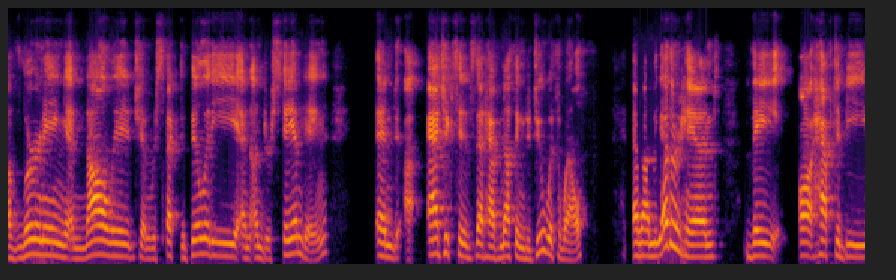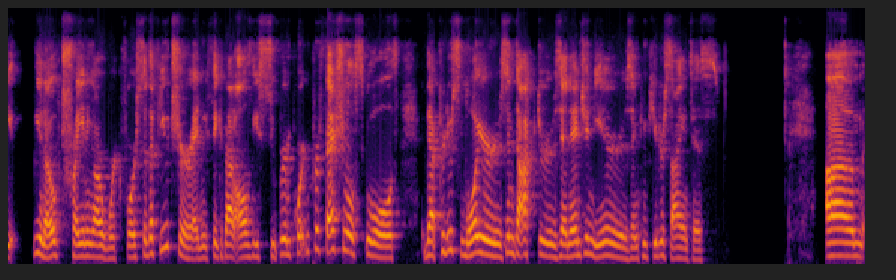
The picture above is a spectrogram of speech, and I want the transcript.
of learning and knowledge and respectability and understanding and uh, adjectives that have nothing to do with wealth. And on the other hand, they uh, have to be, you know, training our workforce of the future. And you think about all these super important professional schools that produce lawyers and doctors and engineers and computer scientists. Um,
